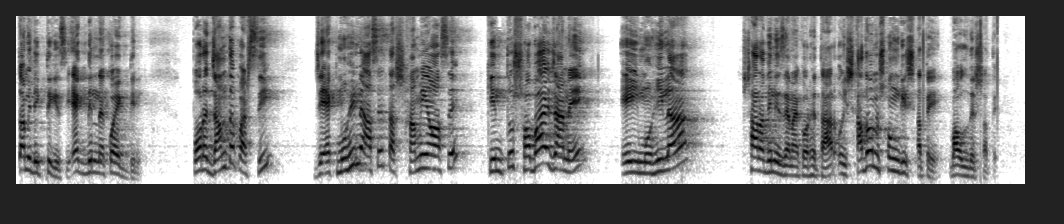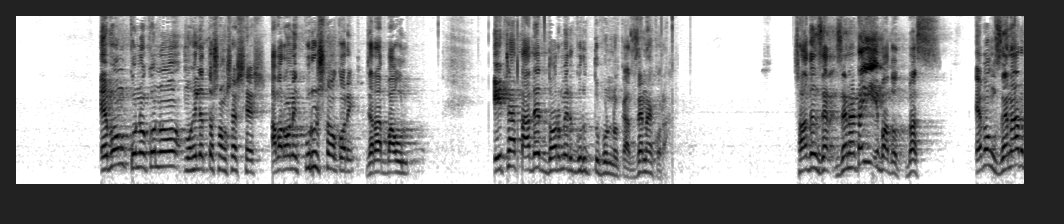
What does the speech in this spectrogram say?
তো আমি দেখতে গেছি, একদিন না কয়েকদিন। পরে জানতে পারছি যে এক মহিলা আছে, তার স্বামীও আছে, কিন্তু সবাই জানে এই মহিলা সারাদিনই জেনা করে তার ওই সাধন সঙ্গীর সাথে, বাউলদের সাথে। এবং কোন কোন মহিলার তো সংসার শেষ, আবার অনেক পুরুষও করে যারা বাউল। এটা তাদের ধর্মের গুরুত্বপূর্ণ কাজ, জেনা করা। জেনাটাই এবাদত বাস। এবং জেনার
